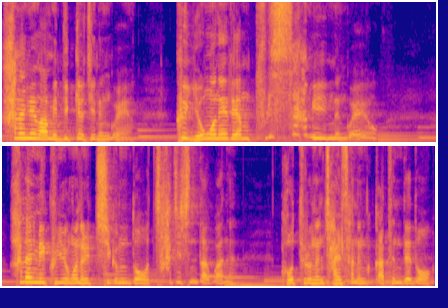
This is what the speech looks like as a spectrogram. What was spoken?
하나님의 마음이 느껴지는 거예요. 그 영혼에 대한 불쌍함이 있는 거예요. 하나님이 그 영혼을 지금도 찾으신다고 하는 겉으로는 잘 사는 것 같은데도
